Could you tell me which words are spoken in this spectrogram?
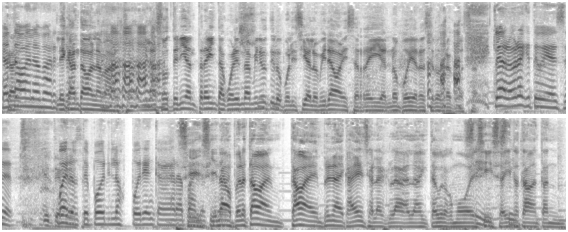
Cantaban can- la marcha. Le cantaban la marcha. y la sostenían 30, 40 minutos y los policías lo miraban y se reían, no podían hacer otra cosa. Claro, ahora qué te voy a hacer. te voy a Bueno, hacer? te pod- los podrían cagar a Sí, palos. sí, pero- no, pero estaba en plena decadencia la, la- la dictadura, como vos Sí, decís, ahí sí. no estaban tan,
